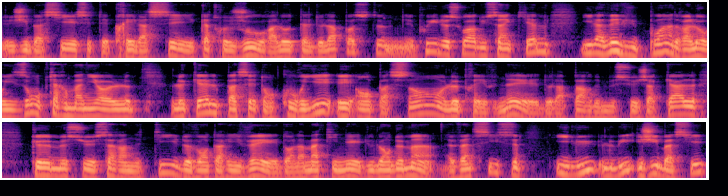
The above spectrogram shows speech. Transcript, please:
Gibassier s'était prélassé quatre jours à l'hôtel de la Poste, puis le soir du cinquième, il avait vu poindre à l'horizon Carmagnol, lequel passait en courrier et en passant le prévenait de la part de M. Jacal que M. Saranti, devant arriver dans la matinée du lendemain 26, il eut, lui, Gibassier,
